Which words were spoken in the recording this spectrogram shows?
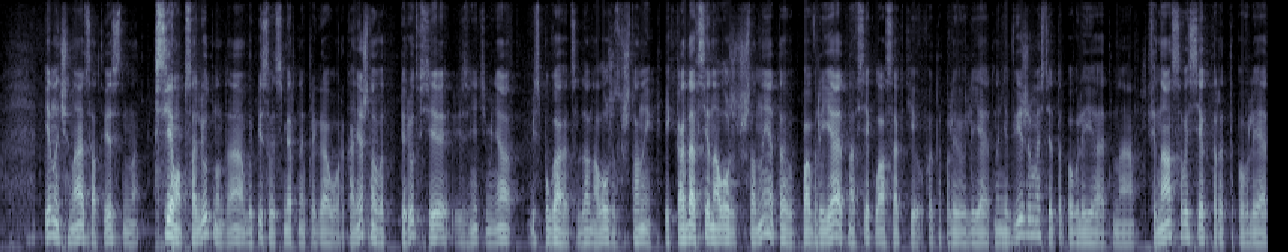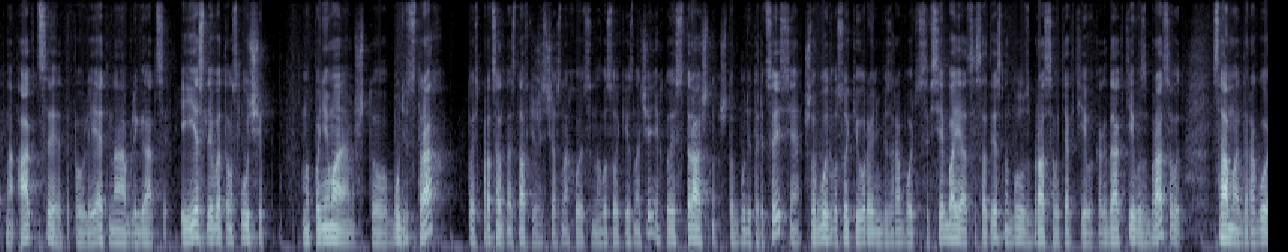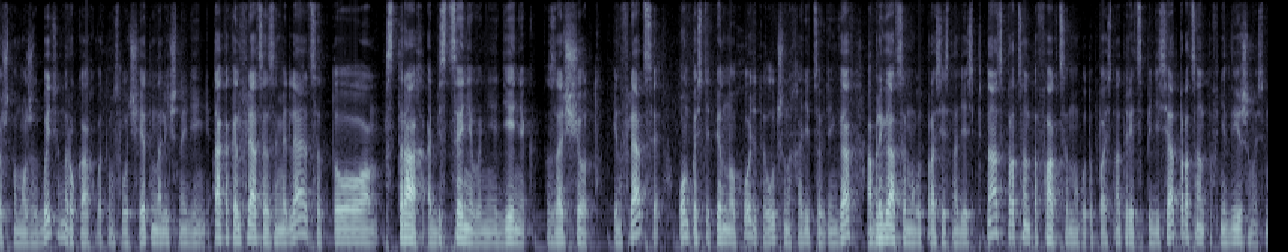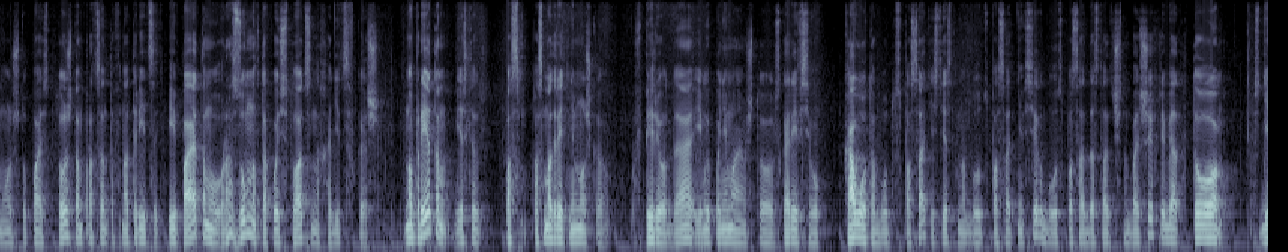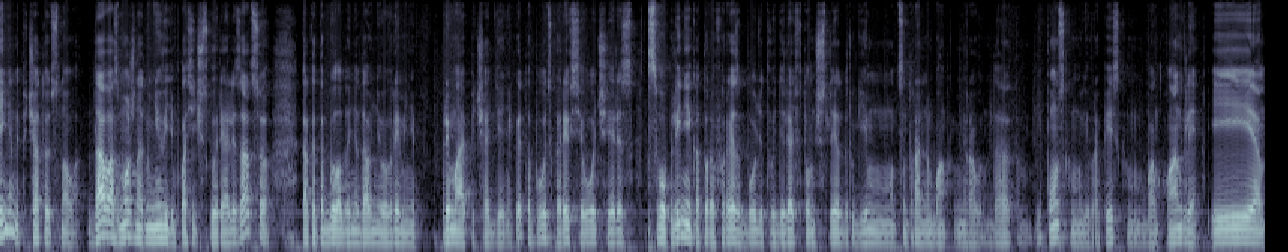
и начинает, соответственно, всем абсолютно да, выписывать смертные приговоры. Конечно, в этот период все, извините меня, испугаются, да, наложат в штаны. И когда все наложат в штаны, это повлияет на все классы активов. Это повлияет на недвижимость, это повлияет на финансовый сектор, это повлияет на акции, это повлияет на облигации. И если в этом случае мы понимаем, что будет страх, то есть процентные ставки же сейчас находятся на высоких значениях, то есть страшно, что будет рецессия, что будет высокий уровень безработицы. Все боятся, соответственно, будут сбрасывать активы. Когда активы сбрасывают, самое дорогое, что может быть на руках в этом случае, это наличные деньги. Так как инфляция замедляется, то страх обесценивания денег за счет инфляции, он постепенно уходит и лучше находиться в деньгах. Облигации могут просесть на 10-15%, акции могут упасть на 30-50%, недвижимость может упасть тоже там процентов на 30%. И поэтому разумно в такой ситуации находиться в кэше. Но при этом, если пос посмотреть немножко вперед, да, и мы понимаем, что, скорее всего, кого-то будут спасать, естественно, будут спасать не всех, будут спасать достаточно больших ребят, то деньги напечатают снова. Да, возможно, мы не увидим классическую реализацию, как это было до недавнего времени, прямая печать денег. Это будет, скорее всего, через своп-линии, которые ФРС будет выделять в том числе другим центральным банкам мировым, да, там, японскому, европейскому, банку Англии. И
